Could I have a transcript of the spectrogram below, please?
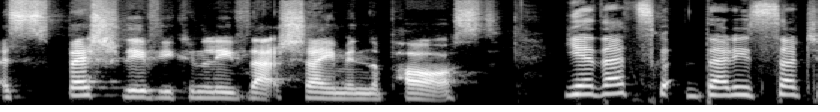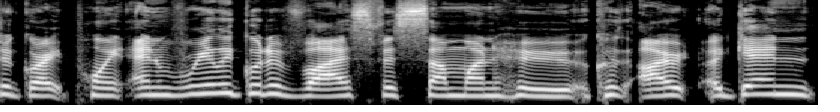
especially if you can leave that shame in the past. Yeah, that's that is such a great point and really good advice for someone who because I again,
